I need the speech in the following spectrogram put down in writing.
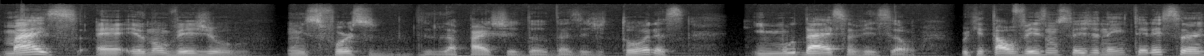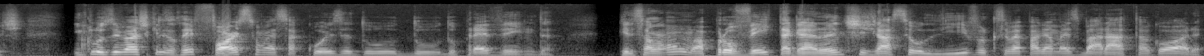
Mas é, eu não vejo um esforço da parte do, das editoras em mudar essa visão. Porque talvez não seja nem interessante. Inclusive, eu acho que eles reforçam essa coisa do, do, do pré-venda. Eles falam, aproveita, garante já seu livro que você vai pagar mais barato agora.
